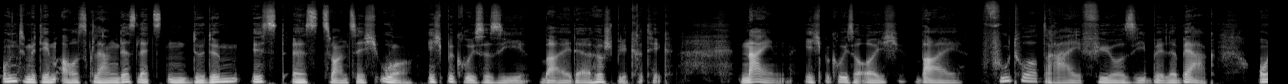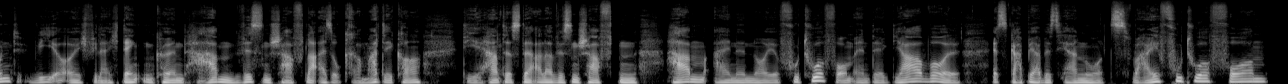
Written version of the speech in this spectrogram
Und mit dem Ausklang des letzten Düdüm ist es 20 Uhr. Ich begrüße Sie bei der Hörspielkritik. Nein, ich begrüße euch bei Futur 3 für Sibylle Berg. Und wie ihr euch vielleicht denken könnt, haben Wissenschaftler, also Grammatiker, die härteste aller Wissenschaften, haben eine neue Futurform entdeckt. Jawohl, es gab ja bisher nur zwei Futurformen.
